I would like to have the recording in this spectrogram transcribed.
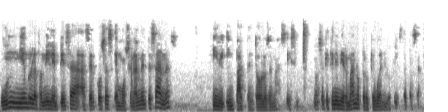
Un miembro de la familia empieza a hacer cosas emocionalmente sanas y impacta en todos los demás. Y dice, no sé qué tiene mi hermano, pero qué bueno lo que le está pasando.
